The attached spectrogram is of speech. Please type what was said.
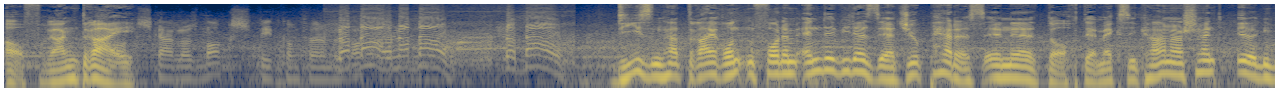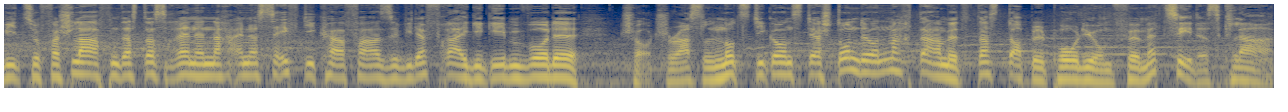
auf Rang 3. Diesen hat drei Runden vor dem Ende wieder Sergio Perez inne. Doch der Mexikaner scheint irgendwie zu verschlafen, dass das Rennen nach einer Safety-Car-Phase wieder freigegeben wurde. George Russell nutzt die Gunst der Stunde und macht damit das Doppelpodium für Mercedes klar.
